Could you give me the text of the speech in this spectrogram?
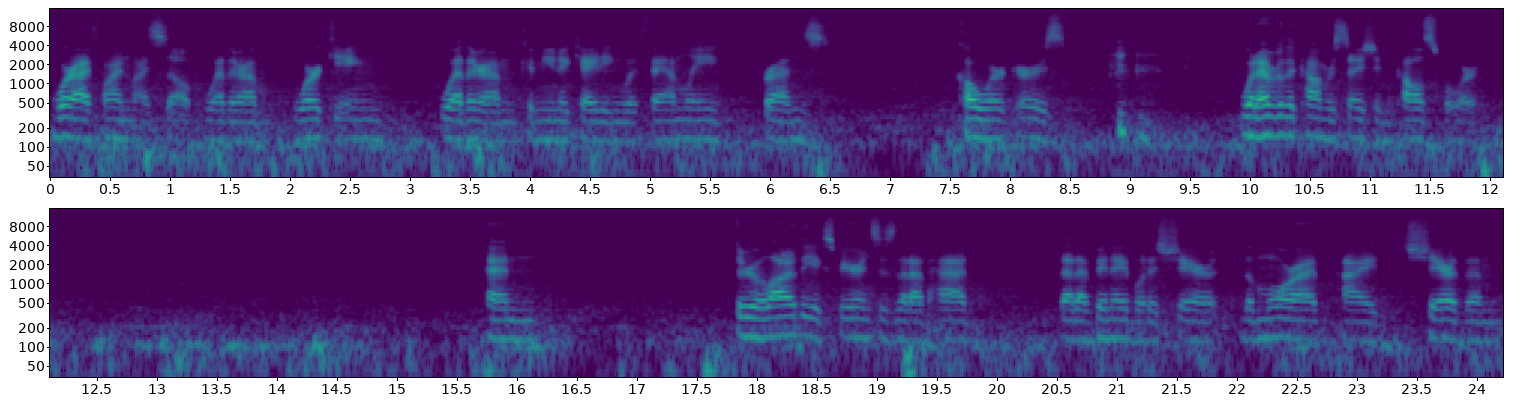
where I find myself, whether I'm working, whether I'm communicating with family, friends, coworkers, whatever the conversation calls for. And through a lot of the experiences that I've had that I've been able to share, the more I, I share them,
